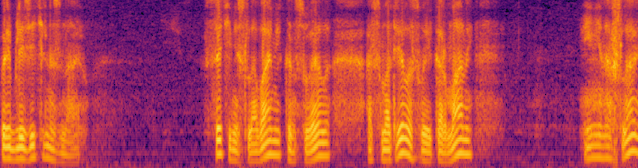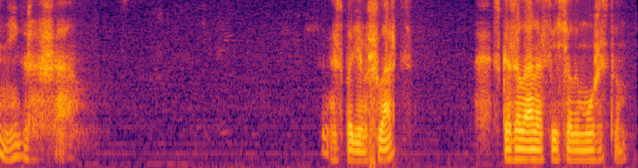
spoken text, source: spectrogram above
приблизительно знаю. С этими словами Консуэла осмотрела свои карманы и не нашла ни гроша. «Господин Шварц», — сказала она с веселым мужеством, —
